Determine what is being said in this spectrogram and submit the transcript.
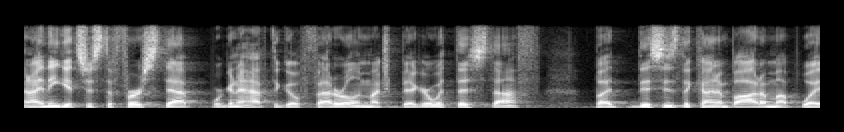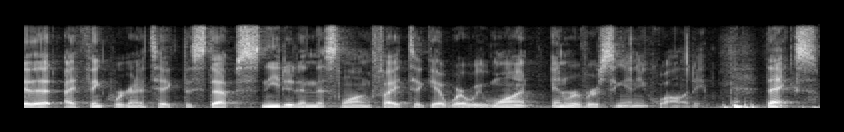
and I think it's just the first step. We're going to have to go federal and much bigger with this stuff. But this is the kind of bottom up way that I think we're going to take the steps needed in this long fight to get where we want in reversing inequality. Thanks.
